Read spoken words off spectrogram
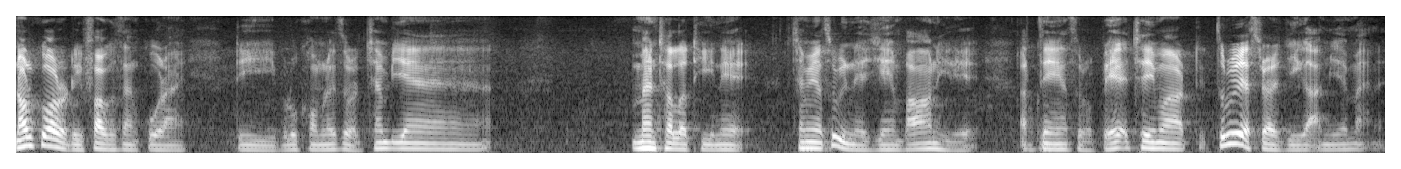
နောက်တစ်ခုကတော့ဒီ Ferguson ကိုယ်တိုင်ဒီဘယ်လိုခေါ်မလဲဆိုတော့ champion mentality နဲ့ champion စုတွေနဲ့ရင်ပါနေတဲ့ အသင်းဆိုတော့ဘယ်အချိန်မှသူတို့ရဲ့ strategy ကအမြဲမှန်တယ်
